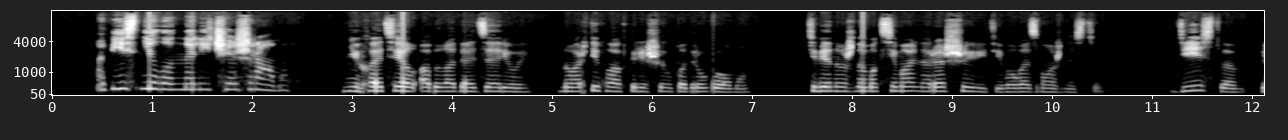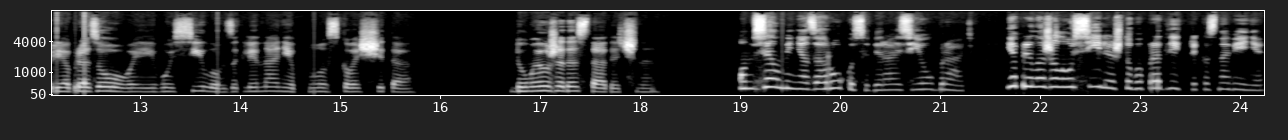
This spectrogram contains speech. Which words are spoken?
— объяснил он наличие шрамов. «Не хотел обладать зарей, но артефакт решил по-другому. Тебе нужно максимально расширить его возможности. Действуем, преобразовывая его силу в заклинание плоского щита. Думаю, уже достаточно. Он взял меня за руку, собираясь ее убрать. Я приложила усилия, чтобы продлить прикосновение,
